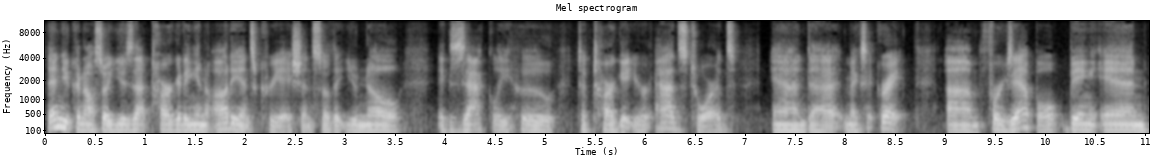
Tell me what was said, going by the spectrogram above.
Then you can also use that targeting and audience creation so that you know exactly who to target your ads towards and uh, it makes it great. Um, for example, being in,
